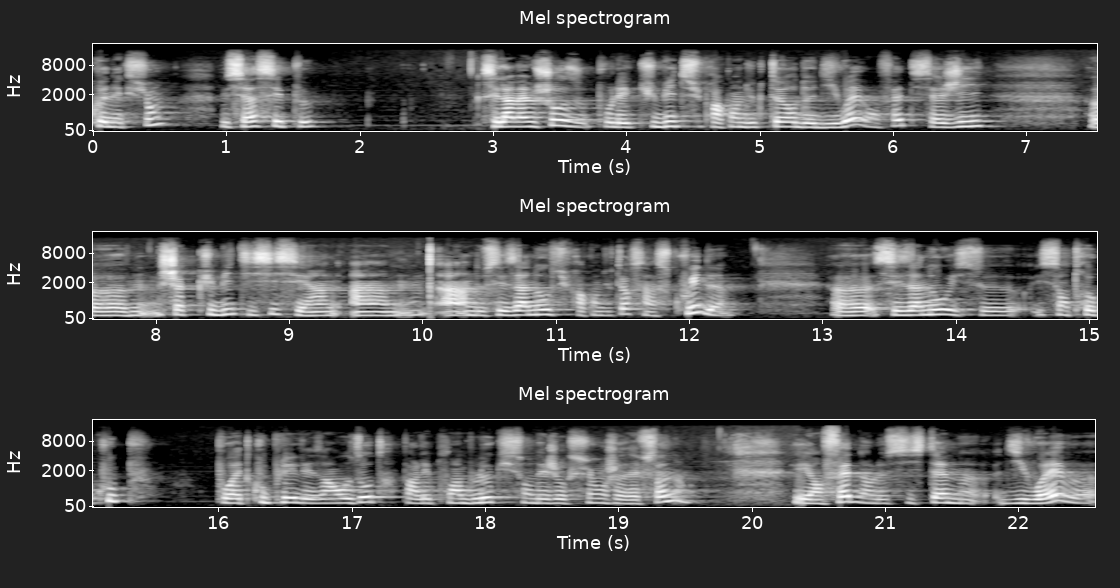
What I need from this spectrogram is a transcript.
connexions, mais c'est assez peu. C'est la même chose pour les qubits supraconducteurs de D-Wave. En fait, il s'agit. Euh, chaque qubit ici, c'est un, de ces anneaux supraconducteurs, c'est un squid. Euh, ces anneaux, ils s'entrecoupent pour être couplés les uns aux autres par les points bleus qui sont des jonctions Josephson. Et en fait, dans le système D-Wave,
